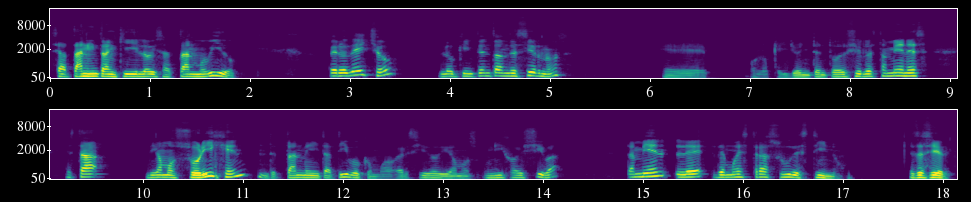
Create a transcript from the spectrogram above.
sea tan intranquilo y sea tan movido. Pero de hecho, lo que intentan decirnos, eh, o lo que yo intento decirles también es, está, digamos, su origen, de tan meditativo como haber sido, digamos, un hijo de Shiva, también le demuestra su destino. Es decir,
